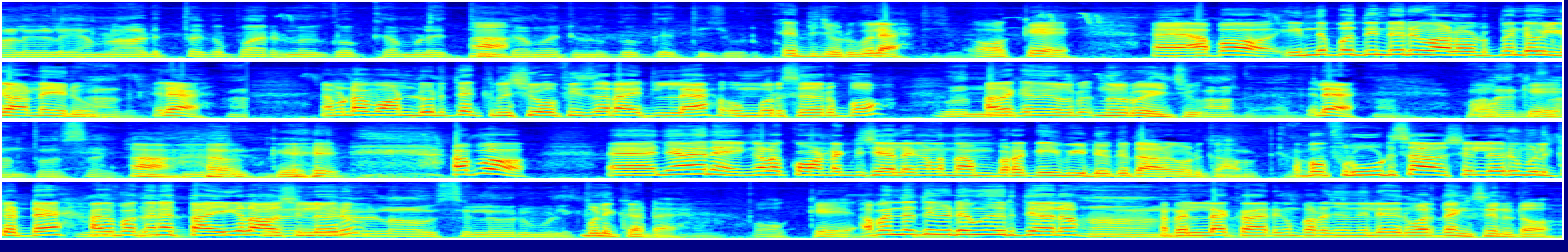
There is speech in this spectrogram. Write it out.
ആളുകൾ നമ്മൾ അടുത്തൊക്കെ പറയുന്നവർക്കൊക്കെ നമ്മൾ എത്തിക്കാൻ പറ്റുന്നവർക്കൊക്കെ എത്തിച്ചു കൊടുക്കും. എത്തിച്ചു കൊടുക്കും അല്ലേ ഓക്കെ. അപ്പോൾ ഇന്നിപ്പോൾ ഇതിന്റെ ഒരു വളവെടുപ്പിന്റെ ഉദ്ഘാടനം ആയിരുന്നു അല്ലേ നമ്മുടെ വണ്ടൂരത്തെ കൃഷി ഓഫീസർ ആയിട്ടില്ല ഉമ്മർ സാർ ഇപ്പോൾ അതൊക്കെ നിർ- നിർവഹിച്ചു. അല്ലേ? ഓക്കെ. ആ ഓക്കെ. അപ്പോൾ ഞാൻ നിങ്ങളെ കോൺടാക്ട് ചെയ്യാൻ നിങ്ങളുടെ നമ്പറൊക്കെ ഈ വീഡിയോക്ക് താഴെ കൊടുക്കാം. അപ്പോൾ ഫ്രൂട്ട്സ് ആവശ്യമുള്ളവരും വിളിക്കട്ടെ? അതുപോലെ തന്നെ തൈകൾ ആവശ്യമുള്ളവരും വിളിക്കട്ടെ. ഓക്കെ. അപ്പോൾ ഇന്നത്തെ വീഡിയോ നിർത്തിയാലോ? അപ്പോൾ എല്ലാ കാര്യവും പറഞ്ഞതിൽ ഒരുപാട് താങ്ക്സ് കേട്ടോ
